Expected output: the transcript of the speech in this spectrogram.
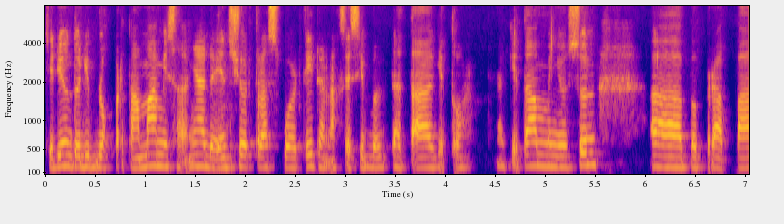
Jadi untuk di blok pertama misalnya ada ensure trustworthy dan accessible data gitu. Nah, kita menyusun uh, beberapa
